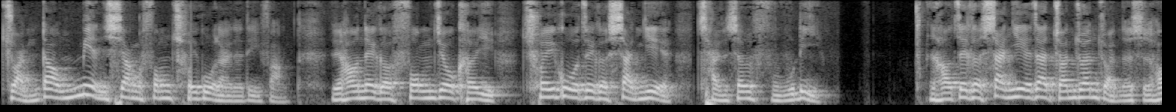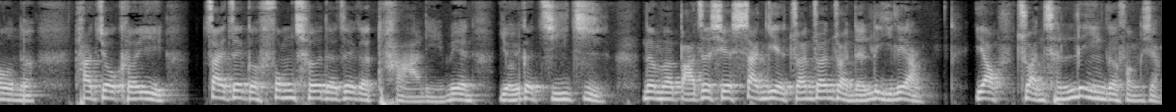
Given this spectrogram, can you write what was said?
转到面向风吹过来的地方，然后那个风就可以吹过这个扇叶，产生浮力。然后这个扇叶在转转转的时候呢，它就可以。在这个风车的这个塔里面有一个机制，那么把这些扇叶转转转的力量要转成另一个方向，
